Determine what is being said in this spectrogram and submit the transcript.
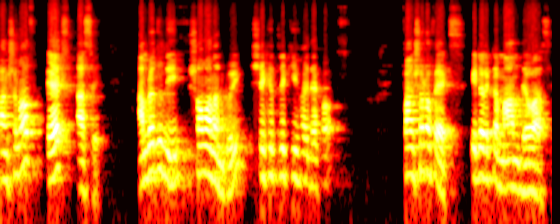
ফাংশন অফ এক্স আছে। আমরা যদি সমাধান করি, সেক্ষেত্রে কি হয় দেখো? ফাংশন অফ এক্স এটার একটা মান দেওয়া আছে।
